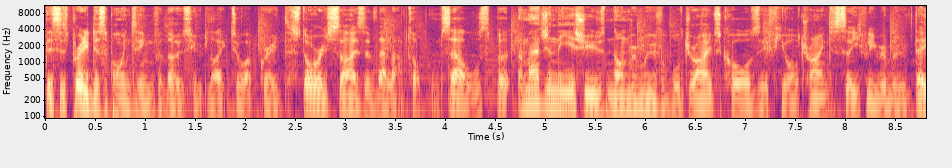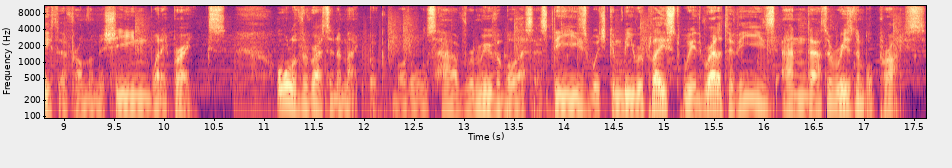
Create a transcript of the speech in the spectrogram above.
This is pretty disappointing for those who'd like to upgrade the storage size of their laptop themselves, but imagine the issues non-removable drives cause if you're trying to safely remove data from the machine when it breaks. All of the Retina MacBook models have removable SSDs which can be replaced with relative ease and at a reasonable price.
